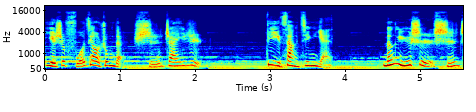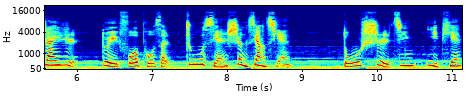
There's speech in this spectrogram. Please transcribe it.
也是佛教中的十斋日。地藏经言：“能于是十斋日，对佛菩萨诸贤圣像前，读是经一篇，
